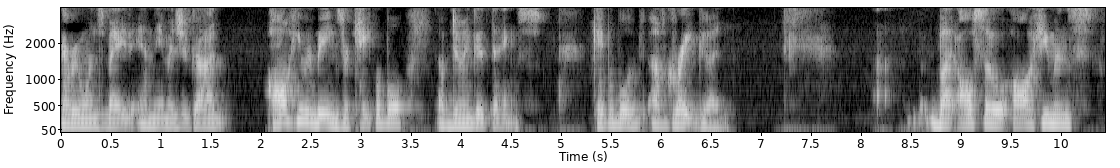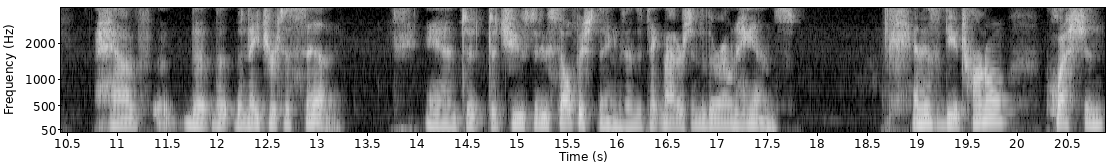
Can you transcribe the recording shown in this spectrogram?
everyone's made in the image of God, all human beings are capable of doing good things, capable of, of great good. Uh, but also, all humans have uh, the, the, the nature to sin and to, to choose to do selfish things and to take matters into their own hands. And this is the eternal question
